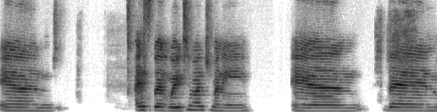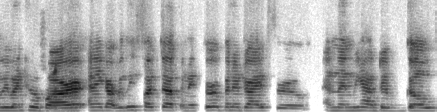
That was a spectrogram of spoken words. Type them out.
and I spent way too much money. And then we went to a bar and I got really fucked up and I threw up in a drive-through. And then we had to go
